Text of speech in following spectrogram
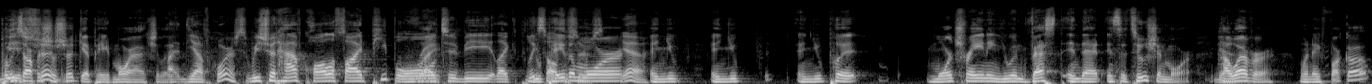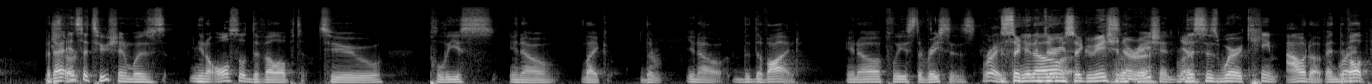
police We officers should. should get paid more. Actually, Uh, yeah, of course. We should have qualified people Right. to be like police you pay officers. them more, Yeah. and you and you and you put more training. You invest in that institution more. Yeah. However, when they fuck up, But that start- institution was, you know, also developed to police, you know, like the, you know, the divide, you know, police the races. Right. Seg- You know, during segregation era. segregation. Yeah. This is where it came out of and Right. developed.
